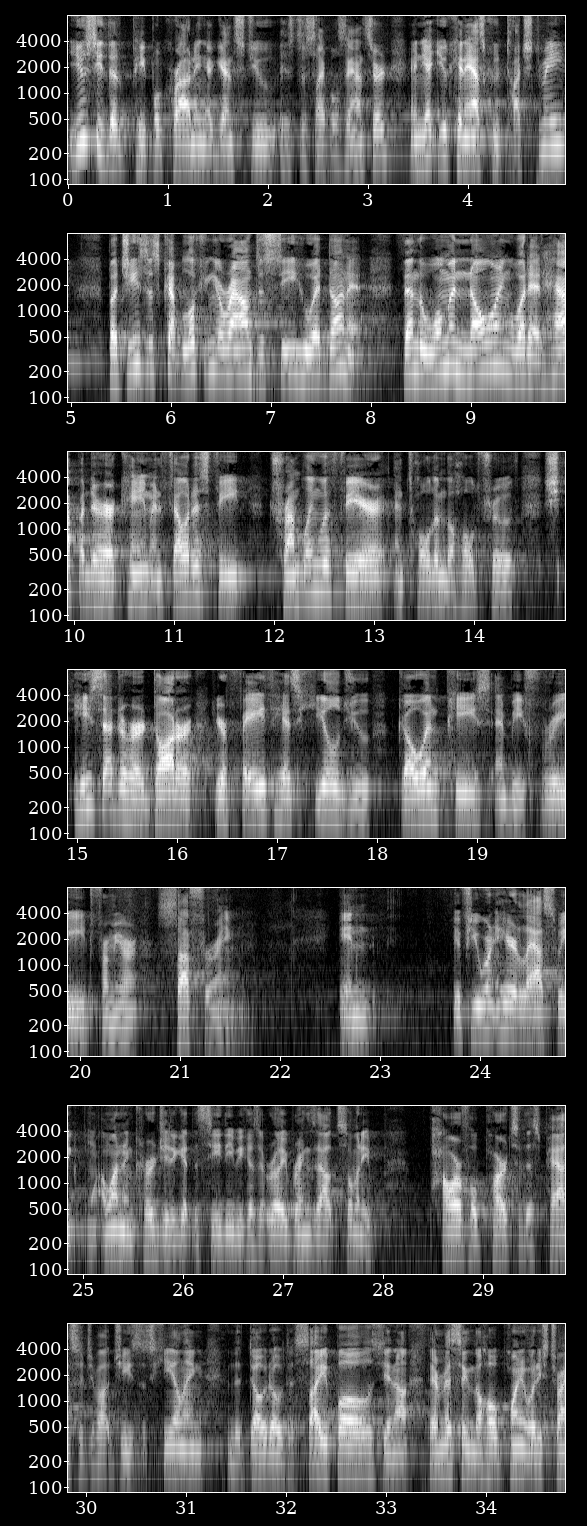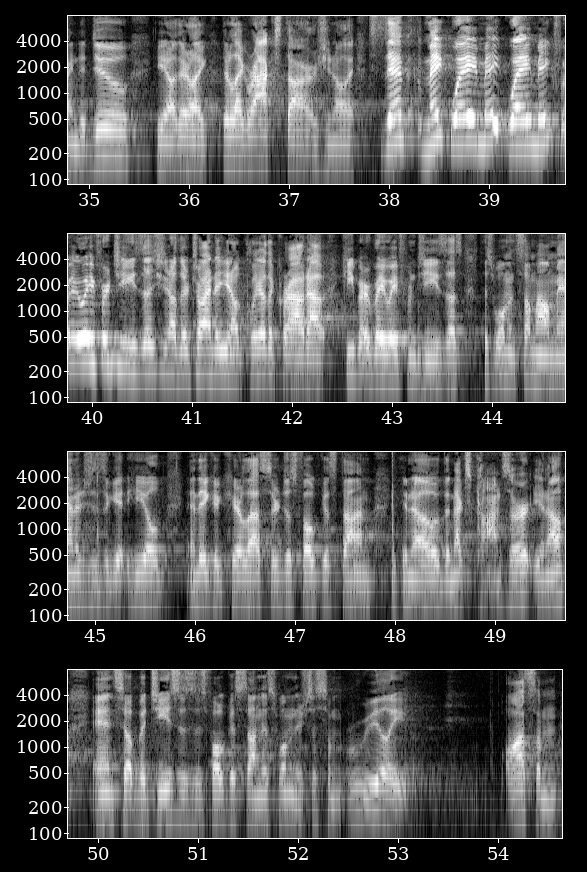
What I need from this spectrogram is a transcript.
You see the people crowding against you, his disciples answered, and yet you can ask, Who touched me? But Jesus kept looking around to see who had done it. Then the woman, knowing what had happened to her, came and fell at his feet, trembling with fear, and told him the whole truth. She, he said to her, Daughter, your faith has healed you. Go in peace and be freed from your suffering. And if you weren't here last week, I want to encourage you to get the CD because it really brings out so many powerful parts of this passage about Jesus healing and the dodo disciples. You know, they're missing the whole point of what he's trying to do. You know, they're like they're like rock stars. You know, like make way, make way, make way for Jesus. You know, they're trying to you know clear the crowd out, keep everybody away from Jesus. This woman somehow manages to get healed, and they could care less. They're just focused on you know the next concert. You know, and so but Jesus is focused on this woman. There's just some really awesome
